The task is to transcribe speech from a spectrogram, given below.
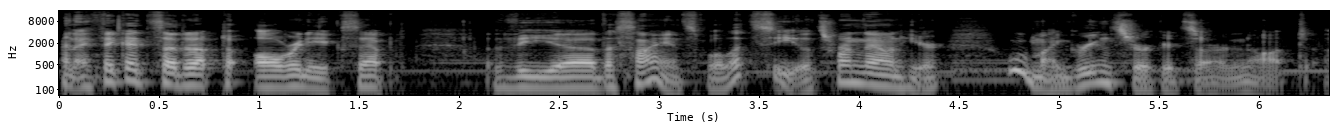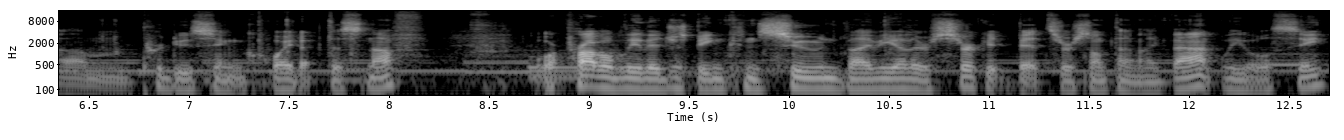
And I think I'd set it up to already accept the uh, the science. Well, let's see. Let's run down here. Ooh, my green circuits are not um, producing quite up to snuff. Or probably they're just being consumed by the other circuit bits or something like that. We will see.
